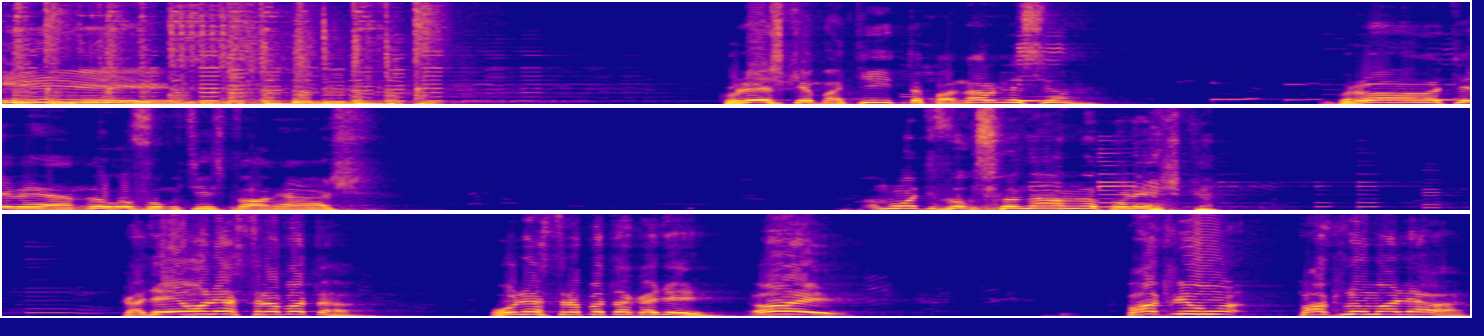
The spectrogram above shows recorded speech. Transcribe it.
И... Колежке, ма ти тъпанар ли си? Браво на тебе, много функции изпълняваш. Мултифункционална колежка. Къде е оня страбата? Оня страбата къде е? Ой! Пак ли, пак ли умалява?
